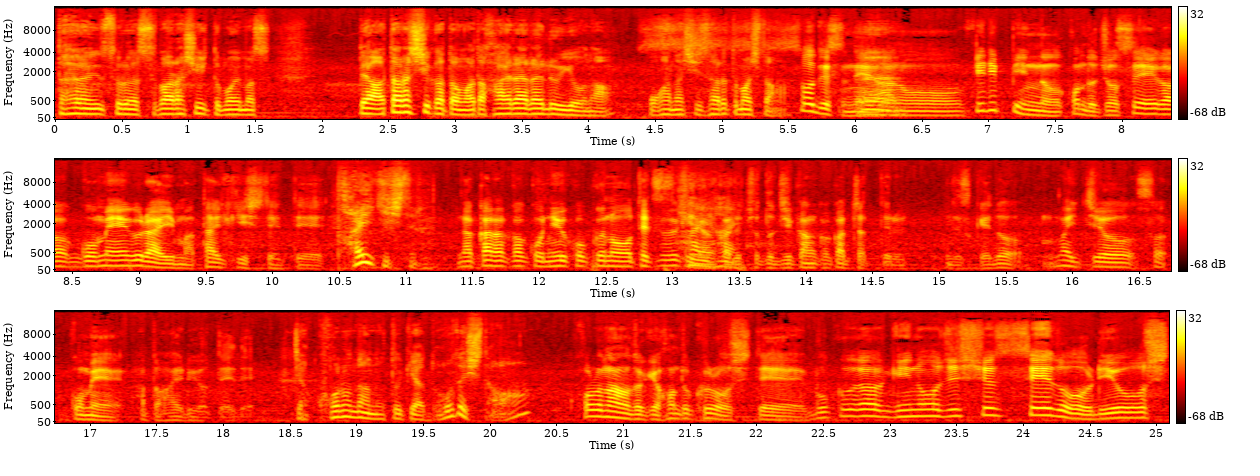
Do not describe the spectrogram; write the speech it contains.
大変それは素晴らしいと思います。で新しい方もまた入られるようなお話されてました？そうですね、あのフィリピンの今度女性が5名ぐらい今待機してて待機してる。なかなかこう入国の手続きなんかでちょっと時間かかっちゃってるんですけど、はいはい、まあ、一応5名あと入る予定で。じゃあコロナの時はどうでした？コロナの時は本当苦労して僕が技能実習制度を利用し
